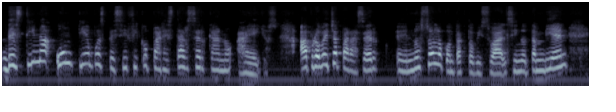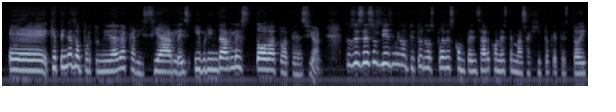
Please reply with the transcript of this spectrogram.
destina un tiempo específico para estar cercano a ellos. Aprovecha para hacer eh, no solo contacto visual, sino también eh, que tengas la oportunidad de acariciarles y brindarles toda tu atención. Entonces, esos 10 minutitos los puedes compensar con este masajito que te estoy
